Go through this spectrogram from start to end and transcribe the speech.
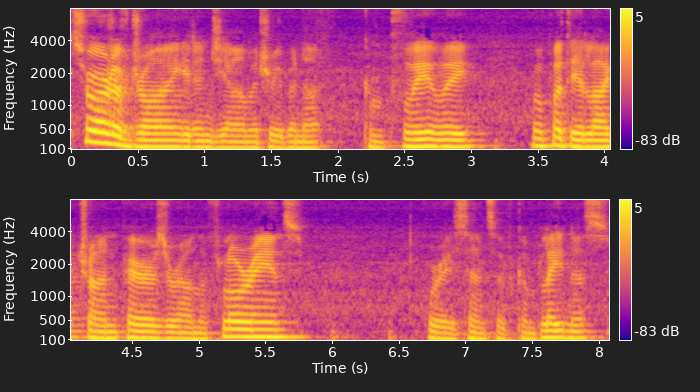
sort of drawing it in geometry, but not completely. We'll put the electron pairs around the fluorines for a sense of completeness.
